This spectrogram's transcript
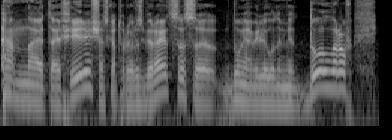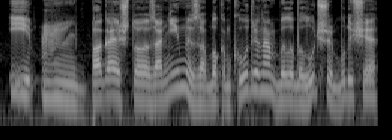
на этой афере, сейчас которая разбирается, с двумя миллионами долларов, и полагаю, что за ним и за блоком Кудрина было бы лучшее будущее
